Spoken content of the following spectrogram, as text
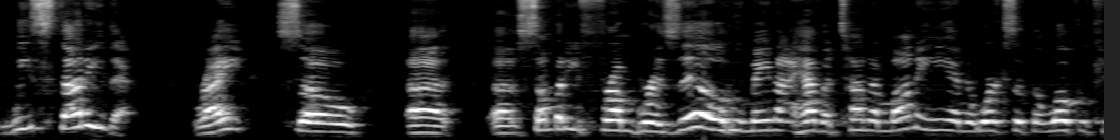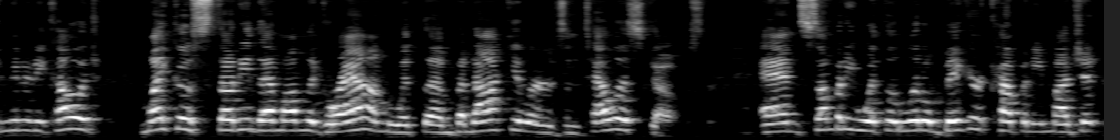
we study them, right? So. Uh, uh, somebody from Brazil who may not have a ton of money and works at the local community college might go study them on the ground with binoculars and telescopes. And somebody with a little bigger company budget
